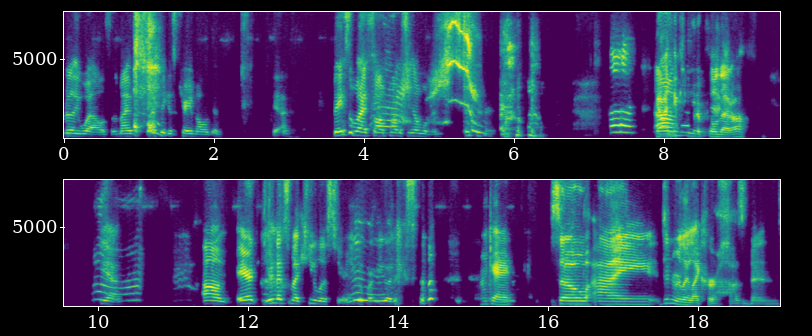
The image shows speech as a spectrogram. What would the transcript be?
really well. So my I think it's Carey Mulligan. Yeah, based on what I saw in Promising Young Woman. Yeah, I Um, think you would have pulled that off. yeah. Um, Eric, you're next to my cue list here. You go, you go next. Okay. So I didn't really like her husband.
